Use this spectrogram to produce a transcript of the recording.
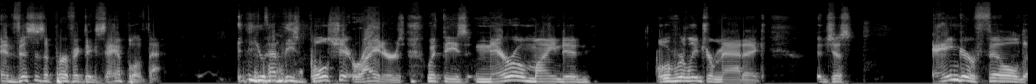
And this is a perfect example of that. You have these bullshit writers with these narrow-minded, overly dramatic, just anger-filled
